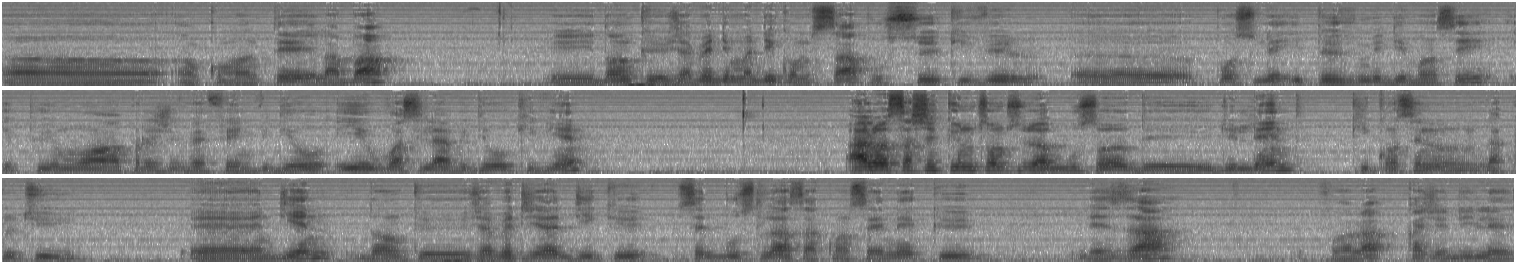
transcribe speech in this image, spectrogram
en commentaire là-bas. Et donc euh, j'avais demandé comme ça pour ceux qui veulent euh, postuler, ils peuvent me dévancer. Et puis moi après je vais faire une vidéo et voici la vidéo qui vient. Alors sachez que nous sommes sur la bourse de, de l'Inde qui concerne la culture euh, indienne. Donc j'avais déjà dit que cette bourse là ça concernait que les arts. Voilà, quand je dis les,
